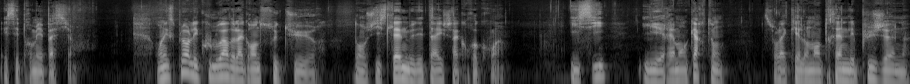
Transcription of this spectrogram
et ses premiers patients. On explore les couloirs de la grande structure, dont Ghislaine me détaille chaque recoin. Ici, l'IRM en carton, sur laquelle on entraîne les plus jeunes,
